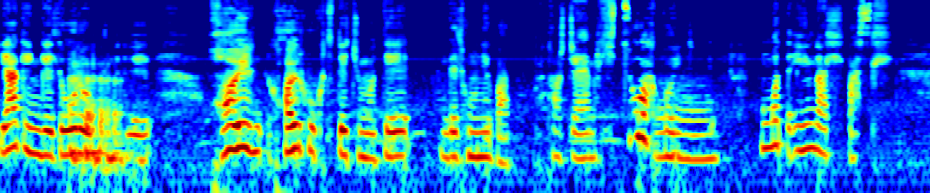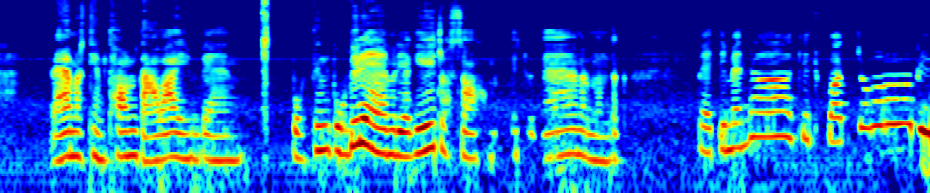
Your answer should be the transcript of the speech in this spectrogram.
яг ингээл өөрөө хоёр хоёр хүүхэдтэй ч юм уу те ингээл хүнийг бод бодхоор ч амар хэцүү байхгүй юу? Тэнгууд энэ бол бас л амар тийм том даваа юм байна. Бүгд бүгдээрээ амар яг ээж болсон хүмүүстэйчүүд амар мундаг байт юм байна гэж бодож байгаа би.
